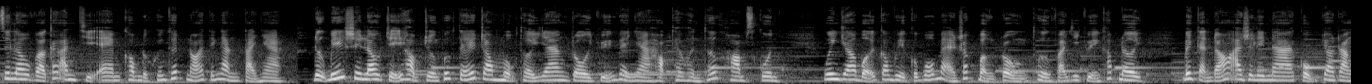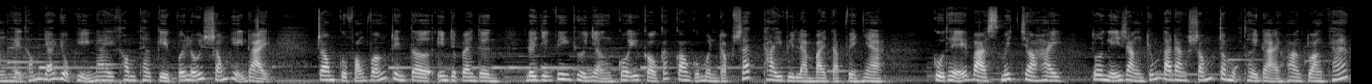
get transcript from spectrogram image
Silo và các anh chị em không được khuyến khích nói tiếng Anh tại nhà. Được biết, Silo chỉ học trường quốc tế trong một thời gian rồi chuyển về nhà học theo hình thức homeschool. Nguyên do bởi công việc của bố mẹ rất bận rộn, thường phải di chuyển khắp nơi. Bên cạnh đó, Angelina cũng cho rằng hệ thống giáo dục hiện nay không theo kịp với lối sống hiện đại. Trong cuộc phỏng vấn trên tờ Independent, nữ diễn viên thừa nhận cô yêu cầu các con của mình đọc sách thay vì làm bài tập về nhà. Cụ thể, bà Smith cho hay, Tôi nghĩ rằng chúng ta đang sống trong một thời đại hoàn toàn khác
